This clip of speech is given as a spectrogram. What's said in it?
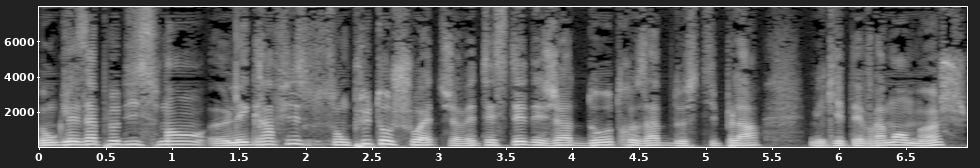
Donc les applaudissements, euh, les graphismes sont plutôt chouettes. J'avais testé déjà d'autres apps de ce type-là, mais qui étaient vraiment moches.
